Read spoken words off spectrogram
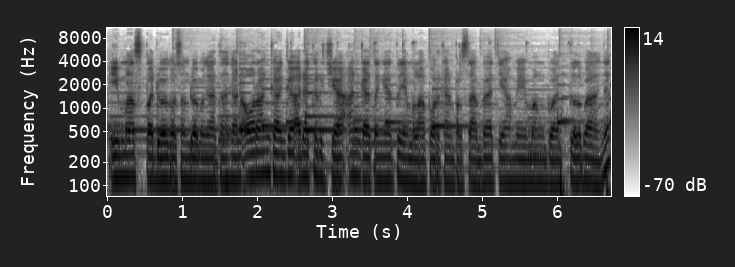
Imas 202 mengatakan orang kagak ada kerjaan katanya tuh yang melaporkan persahabat ya. Memang betul banget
